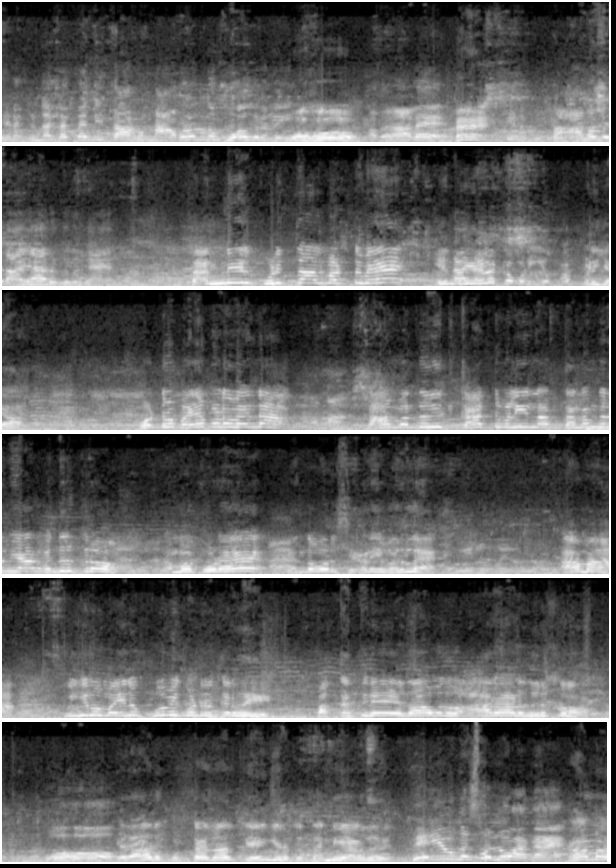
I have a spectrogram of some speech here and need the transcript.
எனக்கு நல்ல தண்ணி தாகம் நாவளந்து போகிறது. ஓஹோ. அதனால எனக்கு தாக விடாயா இருக்குதுங்க. தண்ணீர் குடித்தால் மட்டுமே இரு- நடக்க முடியும். அப்படியா? ஒன்றும் பயப்பட வேண்டாம். நாம் வந்தது காட்டு வழியில் நாம் தன்னம் திறமையாக வந்திருக்கிறோம். நம்ம கூட எந்த ஒரு சேனையும் வரல. ஆமா குயிலும் மயிலும் கூவி கொண்டிருக்கிறது. பக்கத்திலே ஏதாவது ஆறானது இருக்கும். ஓஹோ. ஏதாவது குட்டை ஏதாவது தேங்கி இருக்கும் தண்ணியானது. பெரியவங்க சொல்லுவாங்க ஆமா.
